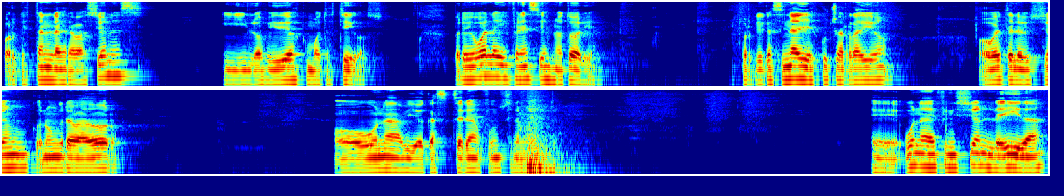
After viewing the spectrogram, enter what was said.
porque están las grabaciones y los videos como testigos. Pero igual la diferencia es notoria, porque casi nadie escucha radio o ve televisión con un grabador o una videocastera en funcionamiento. Eh, una definición leída,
